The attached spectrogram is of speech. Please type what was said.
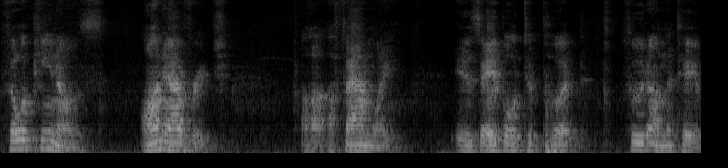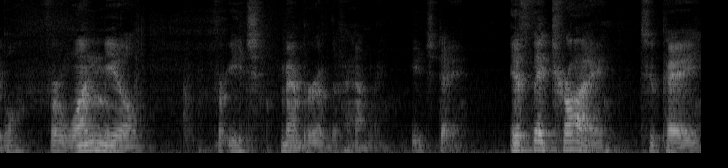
Filipinos, on average, uh, a family is able to put food on the table for one meal for each member of the family each day. If they try to pay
